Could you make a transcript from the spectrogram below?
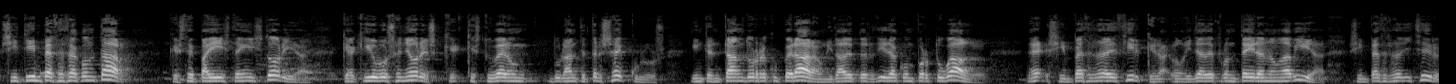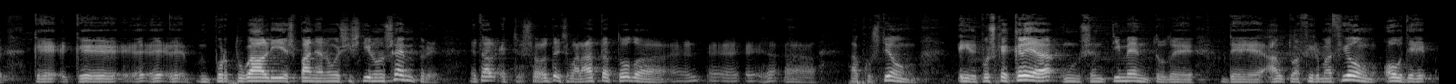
se si ti empezas a contar que este país ten historia, que aquí hubo señores que, que estuveron durante tres séculos intentando recuperar a unidade perdida con Portugal, eh, se empezas a decir que a idea de fronteira non había, se empezas a dicir que, que eh, eh, Portugal e España non existiron sempre, e tal, e só desbarata toda eh, a, a, a cuestión. E depois que crea un sentimento de, de autoafirmación ou de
